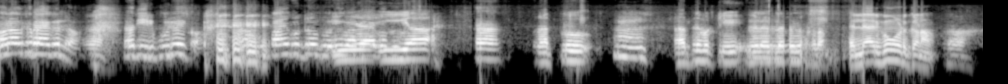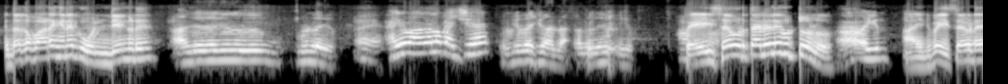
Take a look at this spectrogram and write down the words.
ഒരാൾക്ക് ബാഗ് ഉണ്ടോ തിരുപ്പൂര് നിൽക്കണം എല്ലാവർക്കും കൊടുക്കണം. ഇതൊക്കെ പാടെ എങ്ങനെ കൊണ്ടിയും കട് അതിന് വാങ്ങാനുള്ള പൈസ? എനിക്ക് പൈസ കൊടുത്താലല്ലേ കിട്ടുള്ളൂ? അതിന് പൈസ എവിടെ?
